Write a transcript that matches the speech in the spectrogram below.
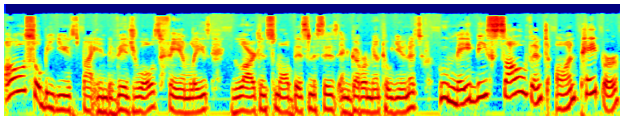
also be used by individuals, families, large and small businesses, and governmental units who may be solvent on paper.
